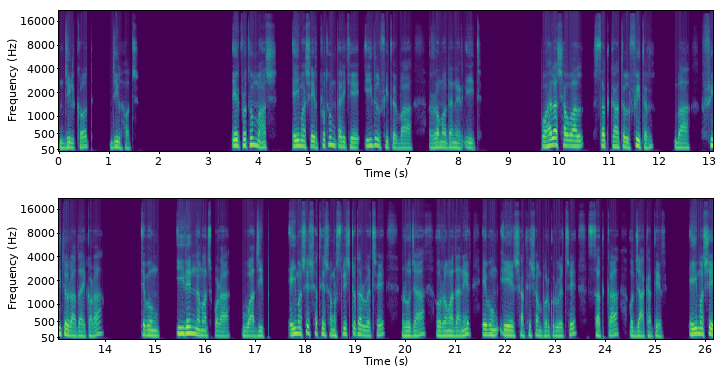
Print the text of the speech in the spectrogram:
জিলকত জিলহজ। এর প্রথম মাস, এই মাসের প্রথম তারিখে ঈদ উল ফিতর বা রমাদানের ঈদ। পহেলা সওয়াল সৎকাতুল ফিতর বা ফিতর আদায় করা এবং ঈদের নামাজ পড়া ওয়াজিব। এই মাসের সাথে সংশ্লিষ্টতা রয়েছে রোজা ও রমাদানের এবং এর সাথে সম্পর্ক রয়েছে সৎকা ও জাকাতের। এই মাসে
